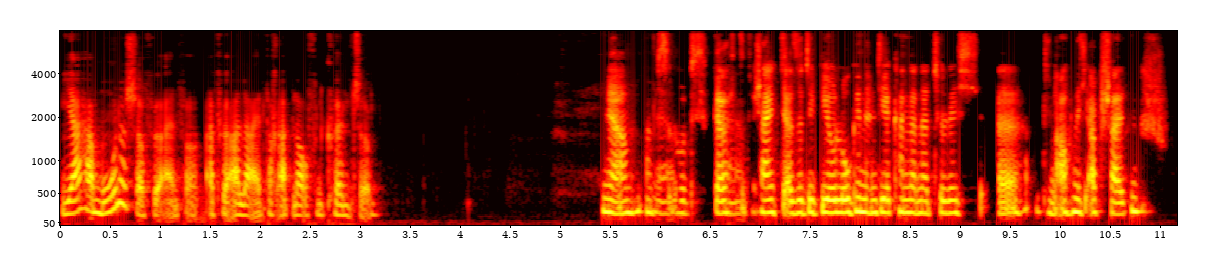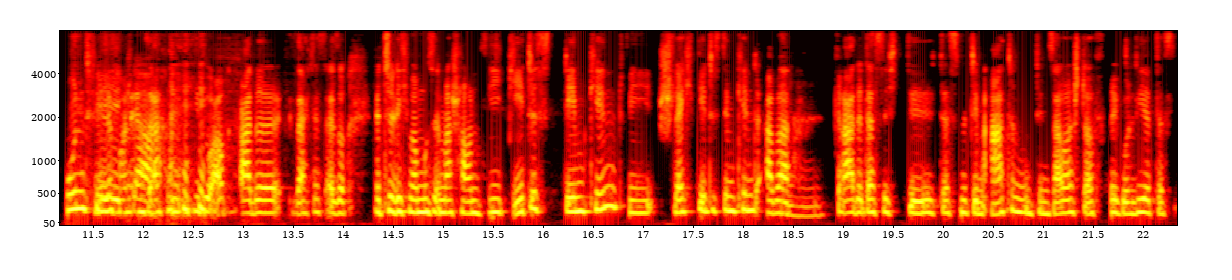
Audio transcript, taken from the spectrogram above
ja, harmonischer für einfach, für alle einfach ablaufen könnte. Ja, absolut. Ja. Ja. Wahrscheinlich, also die Biologin in dir kann dann natürlich äh, dann auch nicht abschalten. Und viele nee, von klar. den Sachen, die du auch gerade gesagt hast, also natürlich, man muss immer schauen, wie geht es dem Kind, wie schlecht geht es dem Kind, aber mhm. gerade, dass sich die, das mit dem Atem und dem Sauerstoff reguliert, das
